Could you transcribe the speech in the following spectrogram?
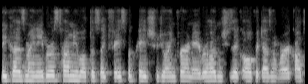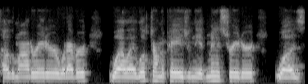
because my neighbor was telling me about this like Facebook page to join for our neighborhood. And she's like, oh, if it doesn't work, I'll tell the moderator or whatever. Well, I looked on the page and the administrator was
